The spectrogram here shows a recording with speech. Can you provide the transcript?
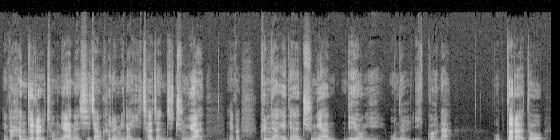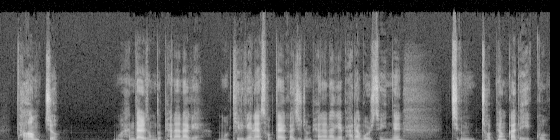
그러니까 한 주를 정리하는 시장 흐름이나 2차 전지 중요한, 그러니까 금량에 대한 중요한 내용이 오늘 있거나 없더라도 다음 주, 뭐 한 달 정도 편안하게, 뭐 길게나 석 달까지 좀 편안하게 바라볼 수 있는 지금 저평가돼 있고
